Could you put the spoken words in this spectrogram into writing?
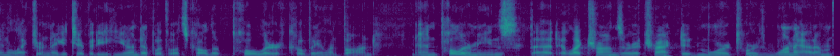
in electronegativity, you end up with what's called a polar covalent bond. And polar means that electrons are attracted more towards one atom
